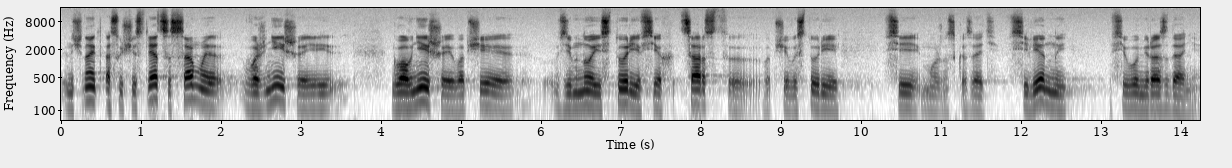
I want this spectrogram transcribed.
начинает осуществляться самое важнейшее и главнейшее вообще в земной истории всех царств, вообще в истории всей, можно сказать, Вселенной, всего мироздания.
